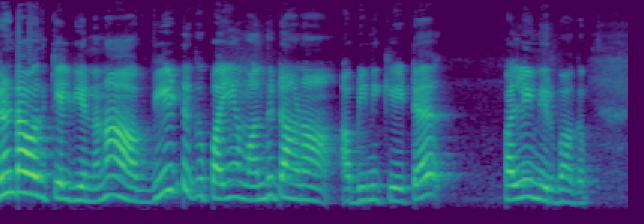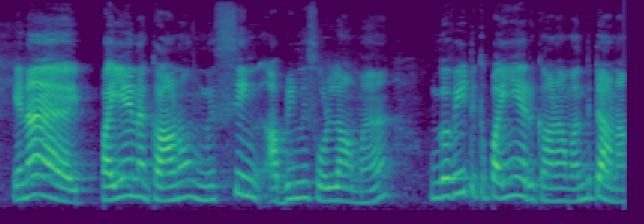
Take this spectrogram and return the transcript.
இரண்டாவது கேள்வி என்னென்னா வீட்டுக்கு பையன் வந்துட்டானா அப்படின்னு கேட்ட பள்ளி நிர்வாகம். ஏன்னா பையனை காணோம் மிஸ்ஸிங் அப்படின்னு சொல்லாமல் உங்கள் வீட்டுக்கு பையன் இருக்கானா வந்துட்டானா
